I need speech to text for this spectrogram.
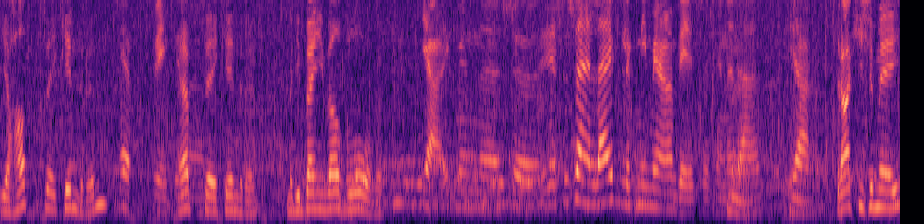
Je had twee kinderen. Ik heb twee kinderen. hebt twee kinderen, maar die ben je wel verloren. Ja, ik ben, ze, ja, ze zijn lijfelijk niet meer aanwezig inderdaad. Ja. Draag je ze mee?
